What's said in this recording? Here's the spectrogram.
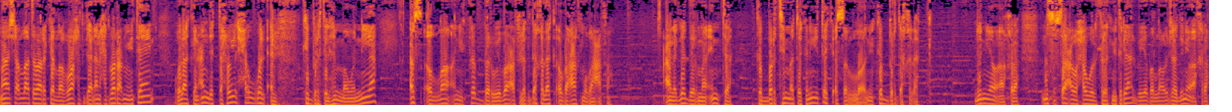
ما شاء الله تبارك الله. واحد قال أنا حتبرع ب 200 ولكن عند التحويل حول ألف. كبرت الهمة والنية. أسأل الله أن يكبر ويضاعف لك دخلك أضعاف مضاعفة. على قدر ما أنت كبرت همتك ونيتك أسأل الله أن يكبر دخلك. دنيا وآخرة. نصف ساعة وحول 300 ريال بيض الله وجهه دنيا وآخرة.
